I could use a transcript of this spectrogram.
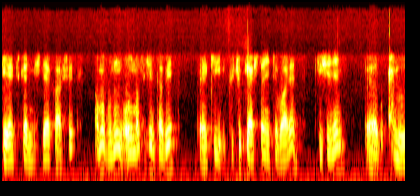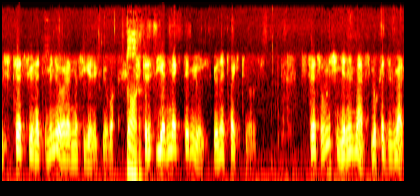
şeye tükenmişliğe karşı ama bunun olması için tabii e, ki küçük yaştan itibaren kişinin e, stres yönetimini öğrenmesi gerekiyor bak. Doğru. Stresi yenmek demiyoruz, yönetmek diyoruz. Stres onun için yenilmez, yok edilmez.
